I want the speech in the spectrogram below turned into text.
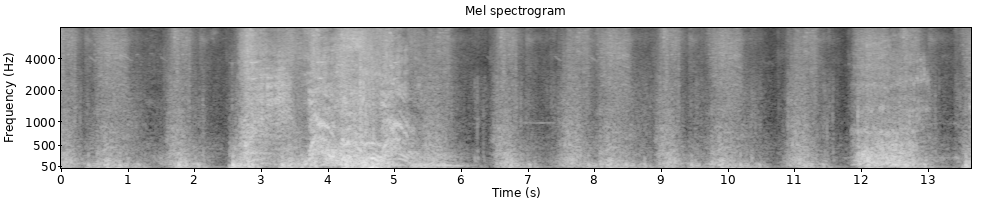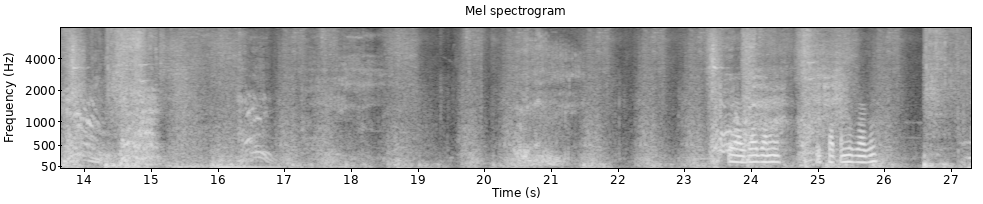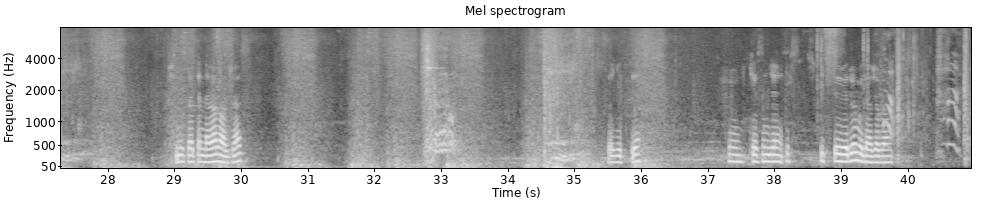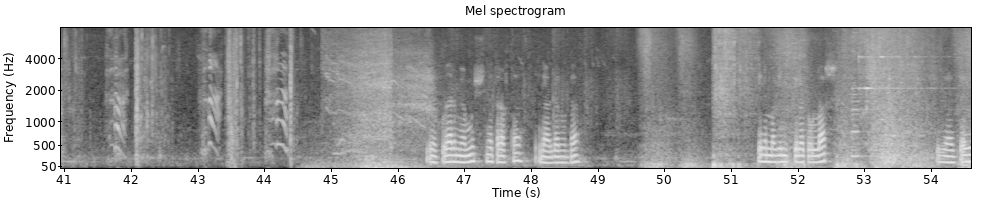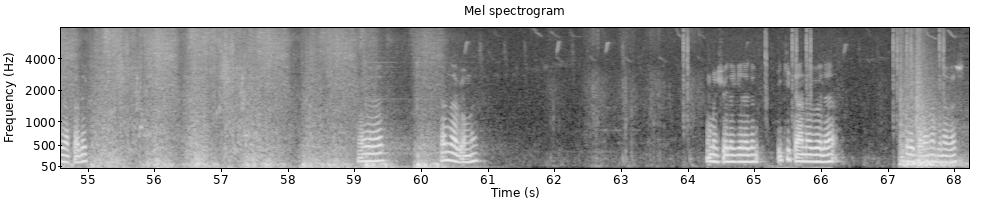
Biraz daha canı yükseltmemiz lazım. Şimdi zaten level alacağız. Ve gitti. Şu kesince X, X veriyor muydu acaba? Yok vermiyormuş. Ne tarafta? İleride burada. Gelin bakayım iskeletorlar. Güzel seviye atladık. Ne abi? Sen ne yapıyorsun lan? Ama şöyle gelelim. İki tane böyle direkt alana buna ver.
